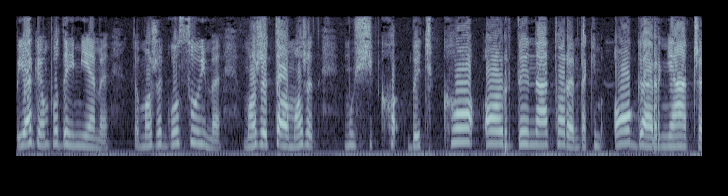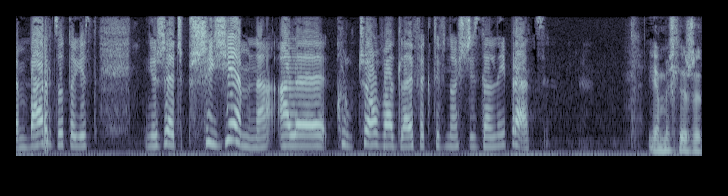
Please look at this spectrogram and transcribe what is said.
Jak ją podejmiemy? To może głosujmy, może to, może musi ko być koordynatorem, takim ogarniaczem. Bardzo to jest rzecz przyziemna, ale kluczowa dla efektywności zdalnej pracy. Ja myślę, że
